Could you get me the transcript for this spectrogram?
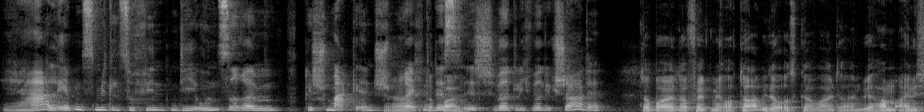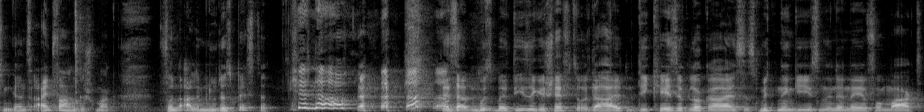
ja, Lebensmittel zu finden, die unserem Geschmack entsprechen. Ja, das ist wirklich, wirklich schade. Dabei, da fällt mir auch da wieder Oscar Wilde ein. Wir haben eigentlich einen ganz einfachen Geschmack. Von allem nur das Beste. Genau. Deshalb muss man diese Geschäfte unterhalten. Die Käseglocke heißt es mitten in Gießen in der Nähe vom Markt.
